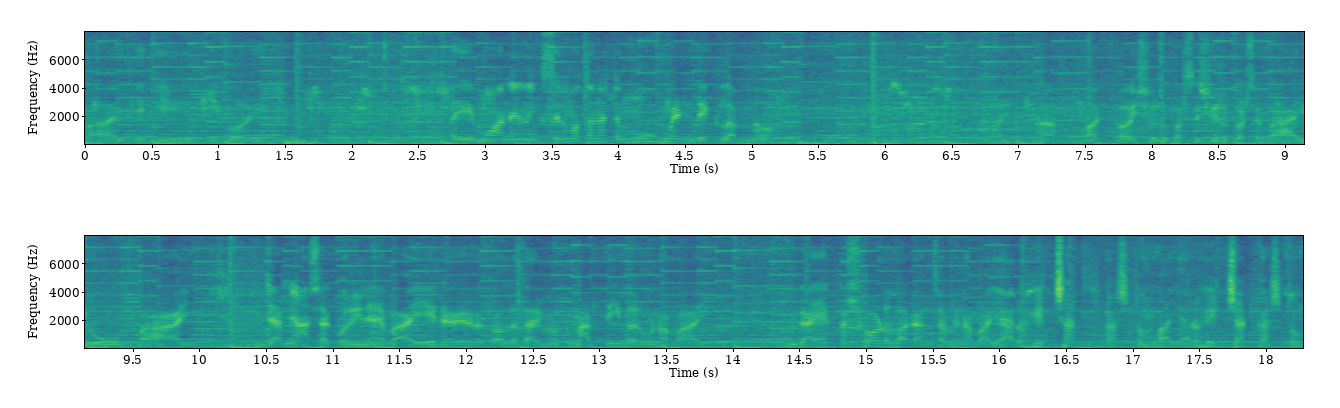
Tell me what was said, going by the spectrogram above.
ভাই, দেখি কী করে। এম ওয়ান এনএক্সের মতন একটা মুভমেন্ট দেখলাম না। ওই, শুরু করছে শুরু করছে ভাই ও ভাই। এটা আমি আশা করি না ভাই এটা এটা করলে তো আমি ওকে মারতেই পারব না ভাই। গায়ে একটা শর্ট লাগান যাবে না ভাই আরও হেডশট কাস্টম ভাই আরও হেডশট কাস্টম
